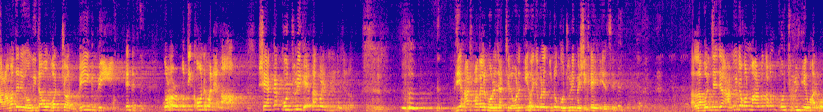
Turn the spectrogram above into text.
আর আমাদের এই অমিতাভ বচ্চন, বিগ বি। কোটি কোন মানে সে একটা কচুরি খেয়ে তারপরে মরে দিয়ে হাসপাতালে মরে যাচ্ছিল। বলে, কি হয়েছে? বলে, দুটো কচুরি বেশি খেয়ে নিয়েছে। আল্লাহ বলছে যে, আমি যখন মারবো, তখন কচুরি দিয়ে মারবো।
